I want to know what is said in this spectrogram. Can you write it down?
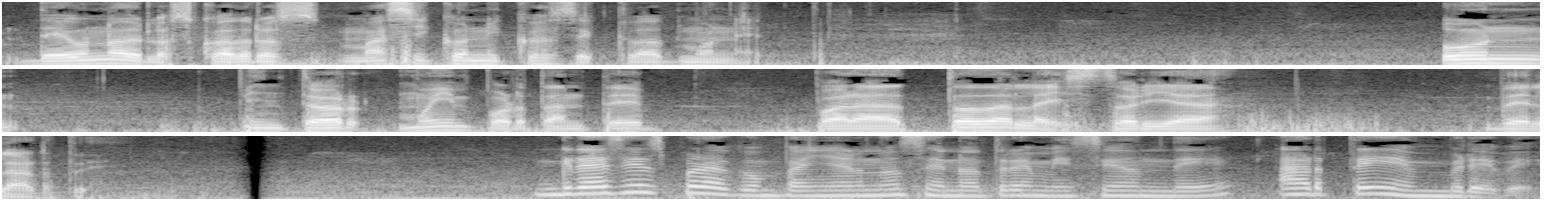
de uno de los cuadros más icónicos de Claude Monet. Un pintor muy importante para toda la historia del arte. Gracias por acompañarnos en otra emisión de Arte en Breve.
